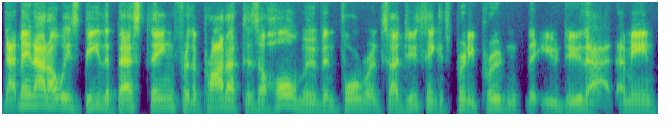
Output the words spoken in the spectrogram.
that may not always be the best thing for the product as a whole moving forward. So I do think it's pretty prudent that you do that. I mean,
